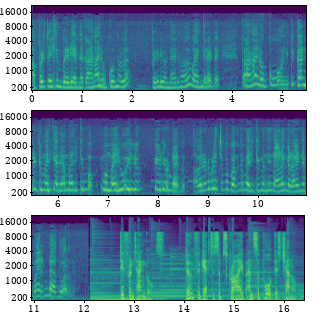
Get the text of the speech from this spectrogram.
അപ്പോഴത്തേക്കും പേടിയായിരുന്നു. കാണാനൊക്കുമോ എന്നുള്ള പേടിയുണ്ടായിരുന്നു. അത് ഭയങ്കരമായിട്ട് കാണാനൊക്കുമോ എനിക്ക് കണ്ടിട്ട് മരിക്കാൻ ഞാൻ മരിക്കുമ്പോൾ ഇവ മരുമോ ഇല്ലയോ പേടിയുണ്ടായിരുന്നു. അവനോട് വിളിച്ചപ്പോൾ പറഞ്ഞു മരിക്കുമ്പോൾ നീ നാണം കടാഴിന് വരണ്ടെന്ന് പറഞ്ഞു. Different angles. Don't forget to subscribe and support this channel.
